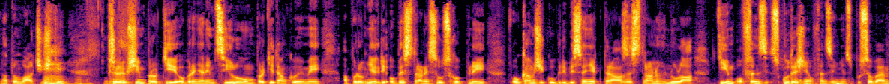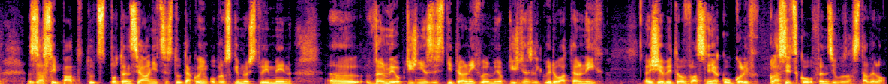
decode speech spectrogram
na tom válčišti. Mm-hmm. Především proti obrněným cílům, proti tankovými a podobně, kdy obě strany jsou schopny v okamžiku, kdyby se některá ze stran hnula tím ofenzi- skutečně ofenzivním způsobem zasypat tu potenciální cestu takovým obrovským množstvím min, eh, velmi obtížně zjistitelných, velmi obtížně zlikvidovatelných, že by to vlastně jakoukoliv klasickou ofenzivu zastavilo.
